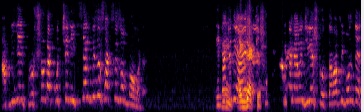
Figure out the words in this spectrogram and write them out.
আপনি যে প্রশ্নটা করছেন itself is a success of Mohammedan এটা যদি আপনাকে আমি জিজ্ঞেস করতাম আপনি বলতেন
